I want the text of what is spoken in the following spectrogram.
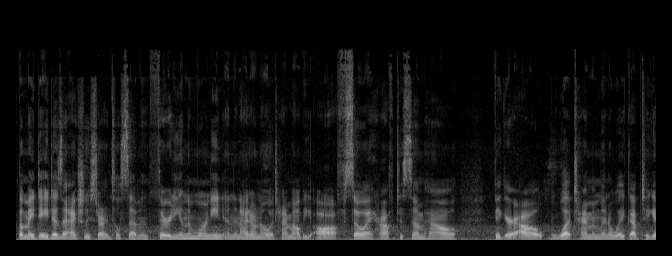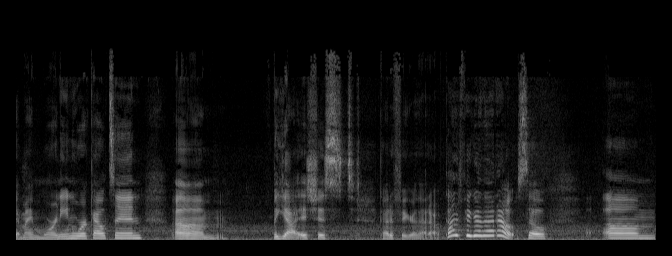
but my day doesn't actually start until 7:30 in the morning, and then I don't know what time I'll be off. So I have to somehow figure out what time I'm going to wake up to get my morning workouts in. Um, but yeah, it's just got to figure that out. Got to figure that out. So, um,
